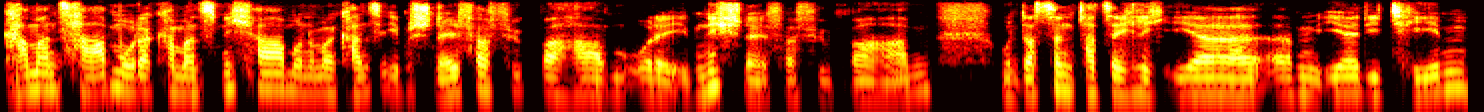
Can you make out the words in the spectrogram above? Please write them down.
kann man es haben oder kann man es nicht haben und man kann es eben schnell verfügbar haben oder eben nicht schnell verfügbar haben. Und das sind tatsächlich eher, ähm, eher die Themen.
